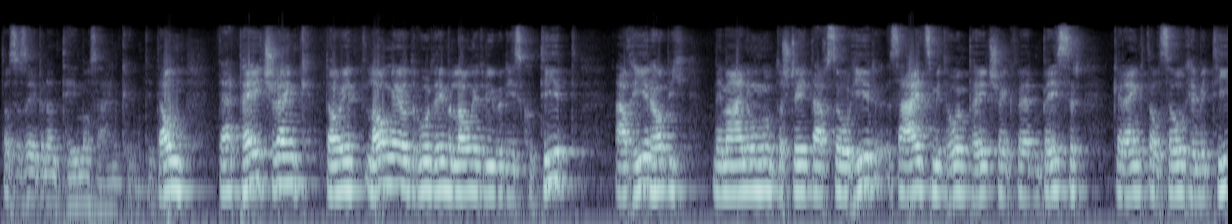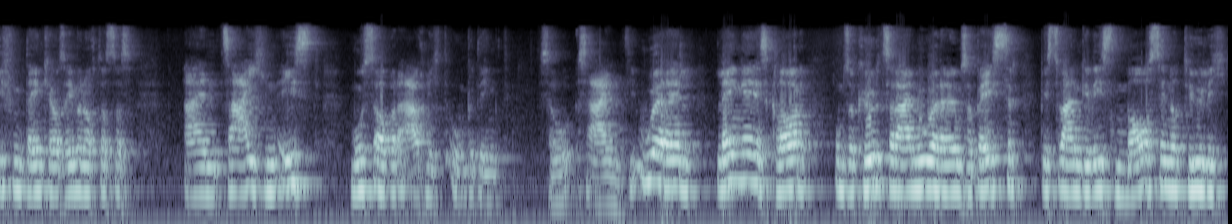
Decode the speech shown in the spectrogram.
dass es eben ein Thema sein könnte. Dann der PageRank, da wird lange oder wurde immer lange darüber diskutiert. Auch hier habe ich eine Meinung und da steht auch so, hier Sites mit hohem PageRank werden besser gerankt als solche mit tiefen. Ich denke also immer noch, dass das ein Zeichen ist, muss aber auch nicht unbedingt so sein. Die URL-Länge ist klar, umso kürzer ein URL, umso besser. Bis zu einem gewissen Maße natürlich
